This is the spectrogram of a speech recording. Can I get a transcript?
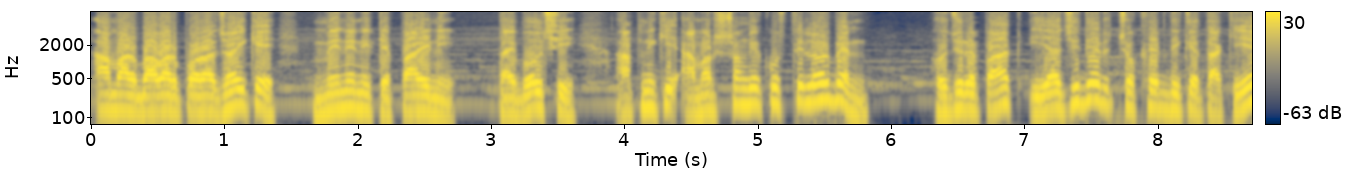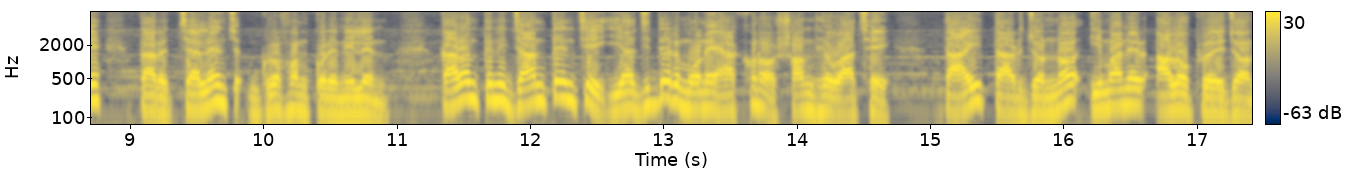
আমার বাবার পরাজয়কে মেনে নিতে পারিনি। তাই বলছি, আপনি কি আমার সঙ্গে কুস্তি লড়বেন? হজুরে পাক ইয়াজিদের চোখের দিকে তাকিয়ে তার চ্যালেঞ্জ গ্রহণ করে নিলেন, কারণ তিনি জানতেন যে ইয়াজিদের মনে এখনও সন্দেহ আছে, তাই তার জন্য ইমানের আলো প্রয়োজন।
